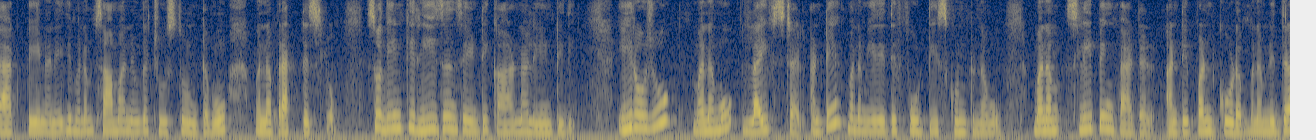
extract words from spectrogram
బ్యాక్ పెయిన్ అనేది మనం సామాన్యంగా చూస్తూ ఉంటాము మన ప్రాక్టీస్లో. సో దీనికి రీజన్స్ ఏంటి కారణాలు ఏంటిది? ఈరోజు మనము లైఫ్ స్టైల్. అంటే మనం ఏదైతే ఫుడ్ తీసుకుంటున్నామో మనం స్లీపింగ్ ప్యాటర్న్ అంటే పండుకోవడం మనం నిద్ర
